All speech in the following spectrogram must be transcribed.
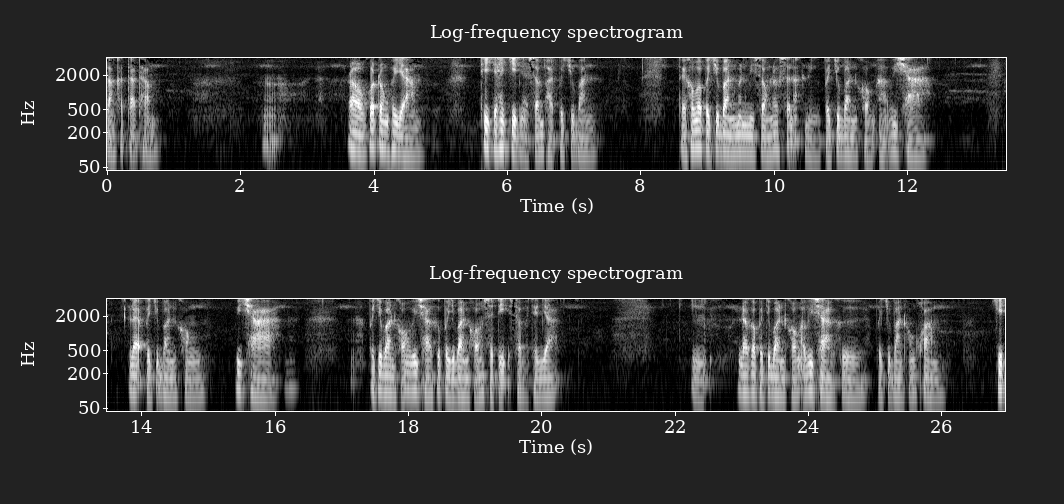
สังคตธรรม เราก็ต้องพยายามที่จะให้จิตเนี่ยสัมผัสปัจจุบัน แต่คำว่าปัจจุบันมันมีสองลักษณะหนึ่ง ปัจจุบันของอวิชชา และปัจจุบันของวิชา ปัจจุบันของวิชาคือปัจจุบันของสติสัมปชัญญะแล้วก็ปัจจุบันของอวิชชาคือปัจจุบันของความคิด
